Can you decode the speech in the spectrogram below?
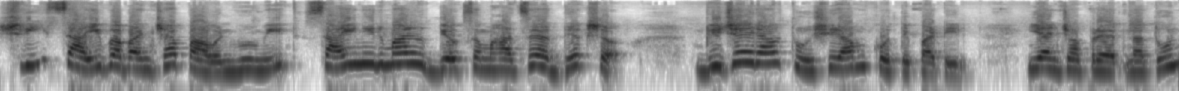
श्री साईबाबांच्या पावनभूमीत साई निर्माण उद्योग समूहाचे अध्यक्ष विजयराव तुळशीराम कोते पाटील यांच्या प्रयत्नातून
